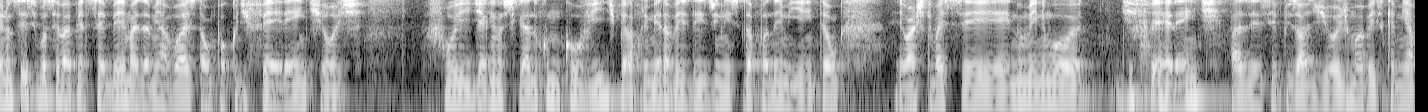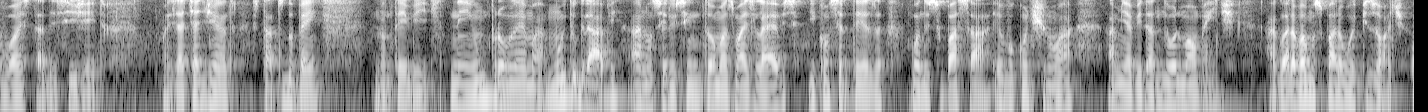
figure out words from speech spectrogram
Eu não sei se você vai perceber, mas a minha voz está um pouco diferente hoje. Fui diagnosticado com Covid pela primeira vez desde o início da pandemia, então eu acho que vai ser, no mínimo, diferente fazer esse episódio de hoje, uma vez que a minha voz está desse jeito. Mas já te adianto, está tudo bem. Não teve nenhum problema muito grave, a não ser os sintomas mais leves, e com certeza, quando isso passar, eu vou continuar a minha vida normalmente. Agora vamos para o episódio.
